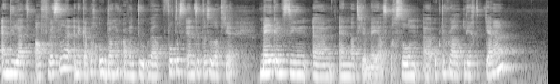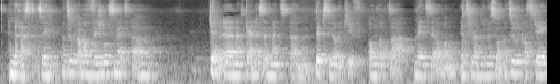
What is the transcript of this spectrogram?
en die laat afwisselen. En ik heb er ook dan nog af en toe wel foto's in zitten, zodat je mij kunt zien um, en dat je mij als persoon uh, ook nog wel leert kennen. En de rest zijn natuurlijk allemaal visuals met, ken, uh, met kennis en met um, tips die dat ik geef. Omdat dat mijn stijl van Instagram doen is. Want natuurlijk als jij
